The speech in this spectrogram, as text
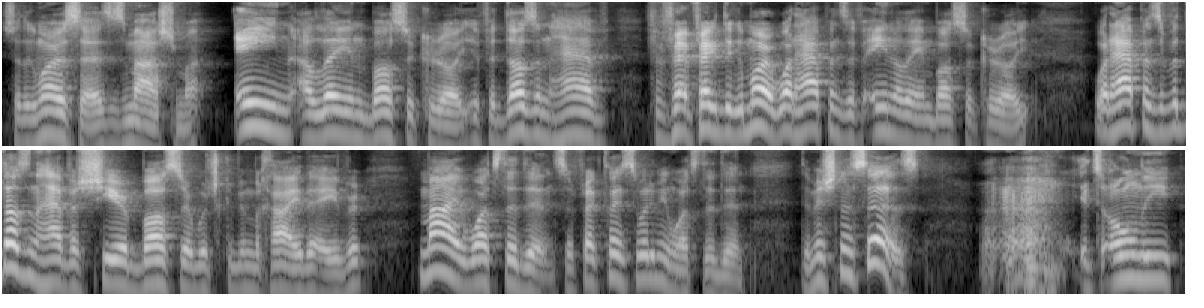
So the Gemara says, it's Mashma, Ein Alein Basar. If it doesn't have, for fact, the Gemara, what happens if Ein Alein Basar? What happens if it doesn't have a sheer Basar which could be Mechayiv the Aver? My, what's the din? So, fact, what do you mean, what's the din? The Mishnah says, it's only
